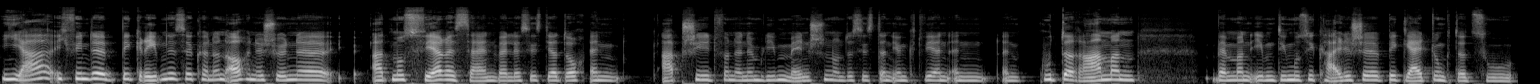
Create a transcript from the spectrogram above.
Ja, ich finde, Begräbnisse können auch eine schöne Atmosphäre sein, weil es ist ja doch ein Abschied von einem lieben Menschen und es ist dann irgendwie ein, ein, ein guter Rahmen, wenn man eben die musikalische Begleitung dazu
